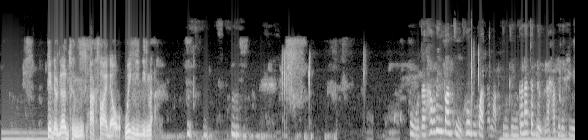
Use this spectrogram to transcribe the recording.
ำๆที่เดี๋ยวเดินถึงปากซอยเดี๋ยววิ่งจริงๆละโหแต่ถ้าวิ่งตอนสี่ทุ่มกว่าจะหลับจริง ๆ ก็น่าจะดึกนะคะพี่นิกกี้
